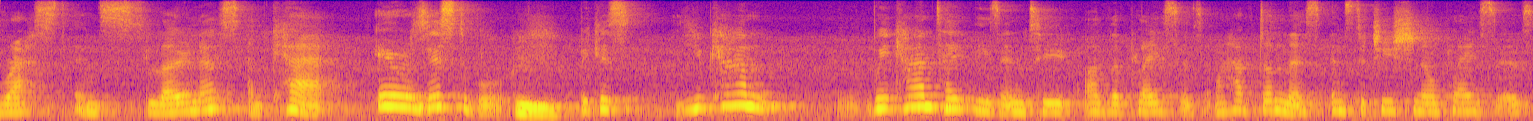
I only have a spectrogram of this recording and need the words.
rest and slowness and care irresistible mm. because you can, we can take these into other places, and I have done this, institutional places,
